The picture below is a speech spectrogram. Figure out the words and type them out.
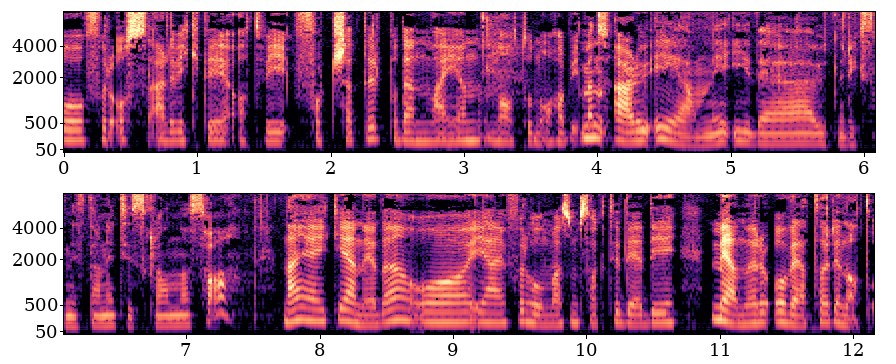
Og for oss er det viktig at vi fortsetter på den veien Nato nå har begynt. Men er du enig i det utenriksministeren i Tyskland sa? Nei, jeg er ikke enig i det. Og jeg forholder meg som sagt til det de mener og vedtar i Nato.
